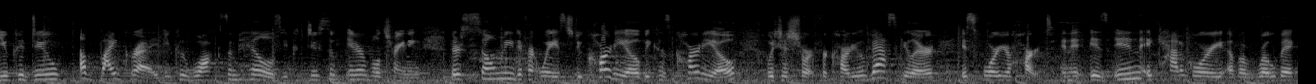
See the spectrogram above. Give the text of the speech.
You could do a bike ride. You could walk some hills. You could do some interval training. There's so many different ways to do cardio because cardio, which is short for cardiovascular, is for your heart and it is in a category of aerobic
